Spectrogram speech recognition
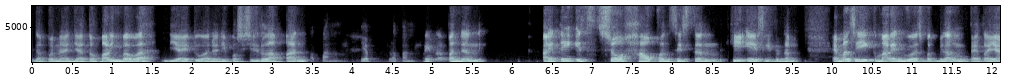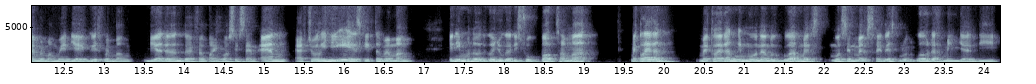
nggak pernah jatuh paling bawah. Dia itu ada di posisi 8, 8. Yep, 8. paling 8 dan I think it's show how consistent he is gitu. Tapi emang sih kemarin gue sempat bilang katanya memang media Inggris memang dia adalah driver paling konsisten and actually he is gitu memang ini menurut gue juga disupport sama McLaren. McLaren menurut gue musim Mercedes menurut gue udah menjadi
